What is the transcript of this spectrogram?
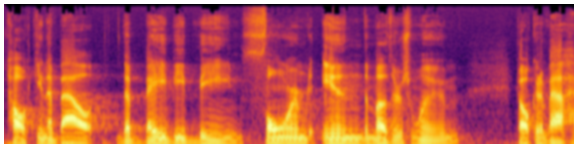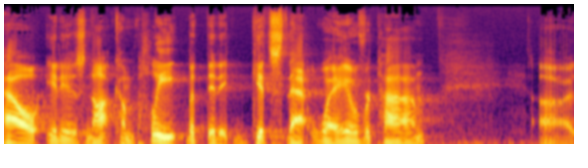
talking about the baby being formed in the mother's womb talking about how it is not complete, but that it gets that way over time. Uh,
